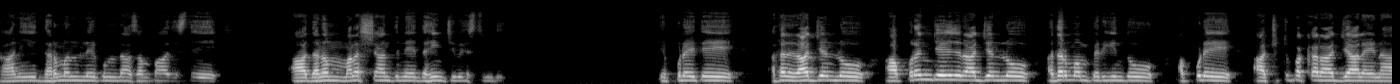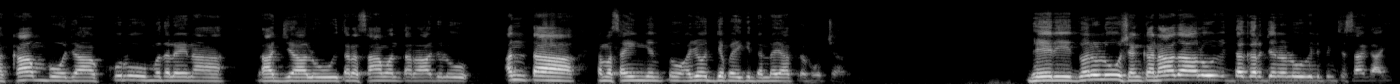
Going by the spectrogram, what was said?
కానీ ధర్మం లేకుండా సంపాదిస్తే ఆ ధనం మనశ్శాంతినే దహించి వేస్తుంది. ఎప్పుడైతే అతని రాజ్యంలో ఆ పురంజయుని రాజ్యంలో అధర్మం పెరిగిందో అప్పుడే ఆ చుట్టుపక్క రాజ్యాలైన కాంబోజా కురు మొదలైన రాజ్యాలు ఇతర సామంత రాజులు అంతా తమ సైన్యంతో అయోధ్యపైకి దండయాత్రకు వచ్చారు. భేరీ ధ్వనులు శంఖనాదాలు యుద్ధ గర్జనలు వినిపించసాగాయి.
